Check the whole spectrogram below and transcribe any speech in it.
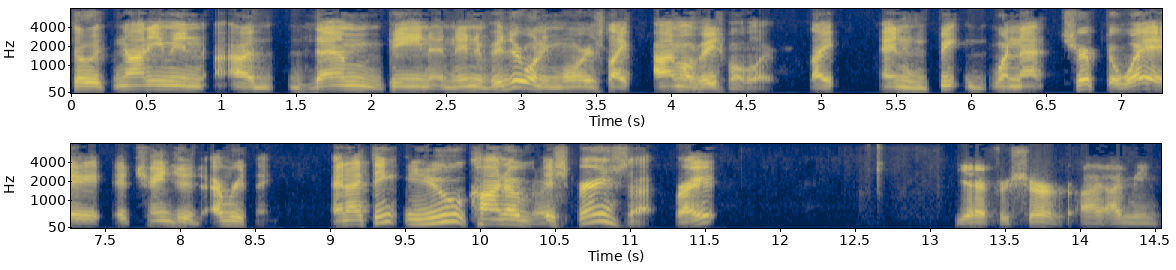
So it's not even uh, them being an individual anymore. It's like I'm a baseball player. Like, and be, when that tripped away, it changes everything. And I think you kind of right. experienced that, right? Yeah, for sure. I, I mean,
